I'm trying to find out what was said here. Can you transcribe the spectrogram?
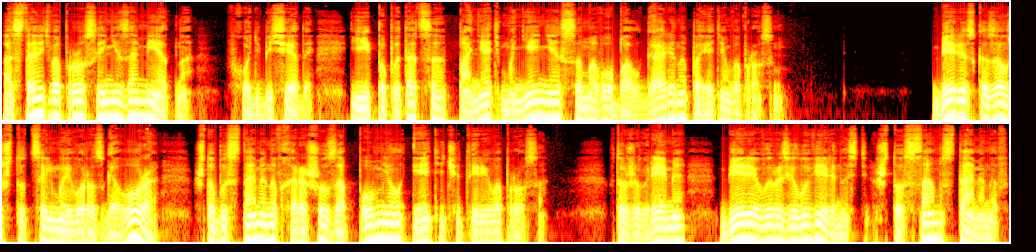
а ставить вопросы незаметно ходе беседы и попытаться понять мнение самого болгарина по этим вопросам. Берия сказал, что цель моего разговора, чтобы Стаминов хорошо запомнил эти четыре вопроса. В то же время Берия выразил уверенность, что сам Стаминов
